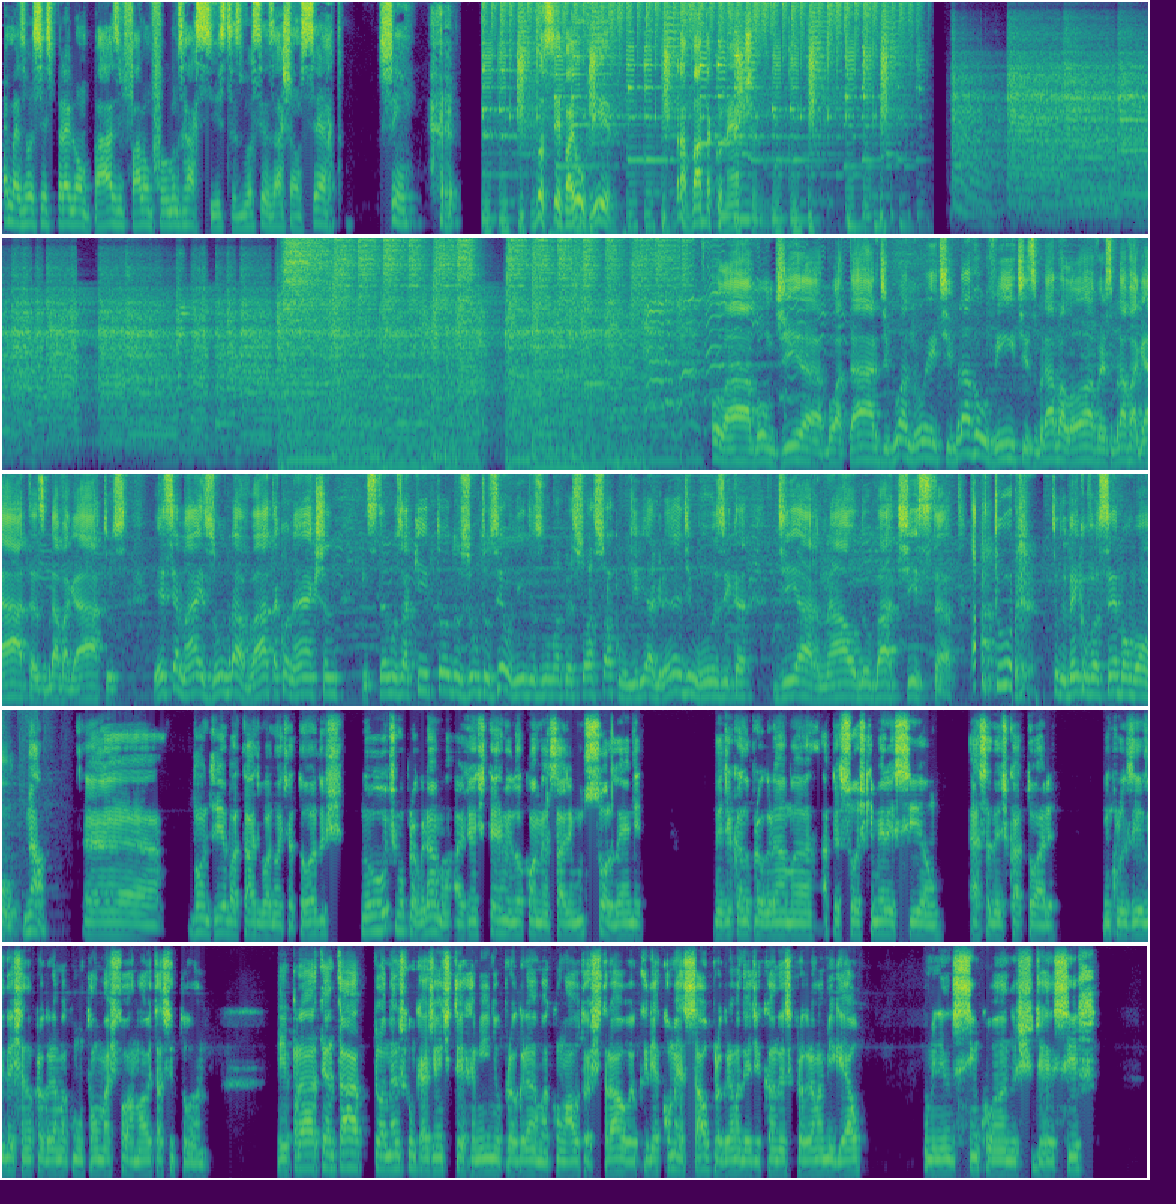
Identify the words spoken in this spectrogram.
É, mas vocês pregam paz e falam fogo nos racistas. Vocês acham certo? Sim. Você vai ouvir Bravata Connection. Olá, bom dia, boa tarde, boa noite, brava ouvintes, brava lovers, brava gatas, brava gatos. Esse é mais um Bravata Connection. Estamos aqui todos juntos reunidos numa pessoa só, como diria a grande música de Arnaldo Batista. Arthur, tudo bem com você, bombom? Não. É... Bom dia, boa tarde, boa noite a todos. No último programa, a gente terminou com uma mensagem muito solene dedicando o programa a pessoas que mereciam essa dedicatória, inclusive deixando o programa com um tom mais formal e taciturno. E para tentar, pelo menos, com que a gente termine o programa com alto astral, eu queria começar o programa dedicando esse programa a Miguel, um menino de 5 anos de Recife,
